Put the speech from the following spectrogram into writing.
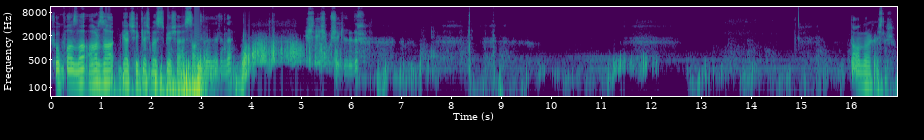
Çok fazla arıza gerçekleşmez güneş enerji santrallerinde. İşleyişi bu şekildedir. Tamamdır arkadaşlar.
